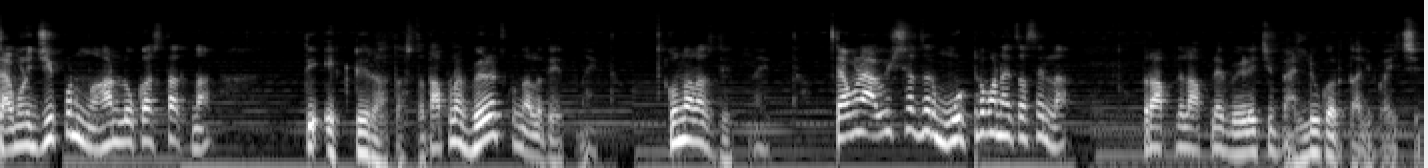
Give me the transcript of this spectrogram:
त्यामुळे जी पण महान लोक असतात ना ती एकटे राहत असतात. आपला वेळच कुणाला देत नाहीत. कुणालाच देत नाहीत. त्यामुळे आयुष्यात जर मोठं बनायचं असेल ना तर आपल्याला आपल्या वेळेची व्हॅल्यू करता आली पाहिजे.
